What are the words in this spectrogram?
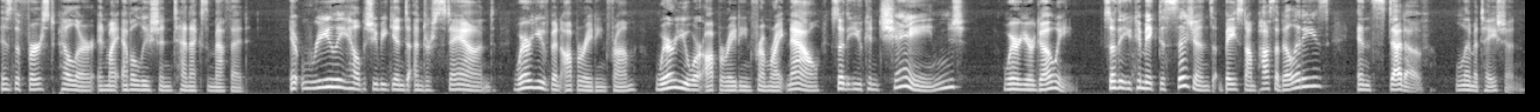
is the first pillar in my Evolution 10x method. It really helps you begin to understand where you've been operating from, where you are operating from right now, so that you can change where you're going, so that you can make decisions based on possibilities instead of limitation.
